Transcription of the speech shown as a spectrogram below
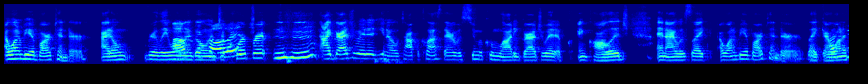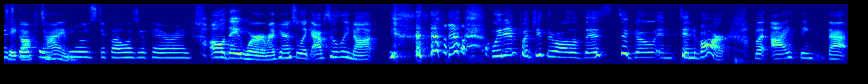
I want to be a bartender. I don't really want to go college? into corporate. Mm-hmm. I graduated, you know, top of class there. I was summa cum laude graduate in college. And I was like, I want to be a bartender. Like, I want to take off time. If I was your parent. Oh, they were. My parents were like, absolutely not. we didn't put you through all of this to go and tend a bar. But I think that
